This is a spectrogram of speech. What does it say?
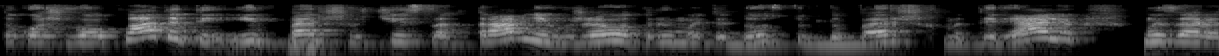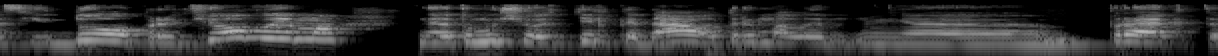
також ви оплатите і в перших числах травня вже отримаєте доступ до перших матеріалів. Ми зараз їх доопрацьовуємо, е, тому що ось тільки да отримали е, проект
